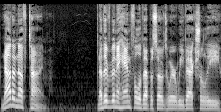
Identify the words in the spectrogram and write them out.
Not enough time. Now there have been a handful of episodes where we've actually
